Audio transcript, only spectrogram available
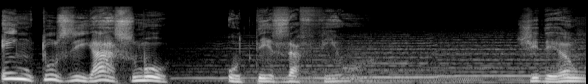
entusiasmo o desafio. Gideão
